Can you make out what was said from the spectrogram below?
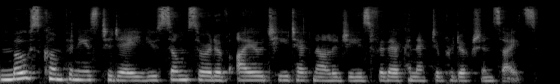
most companies today use some sort of IoT technologies for their connected production sites.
